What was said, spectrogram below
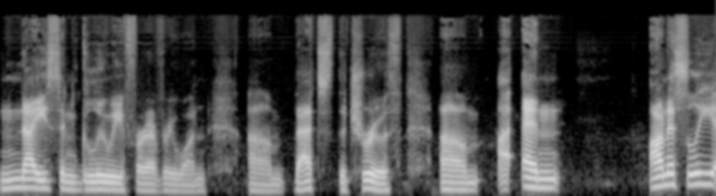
nice and gluey for everyone. Um, that's the truth. Um, I, and honestly,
